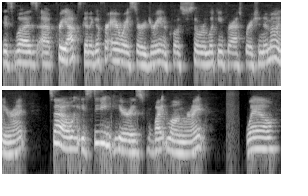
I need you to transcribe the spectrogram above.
this was uh, pre-op, it's gonna go for airway surgery. And of course, so we're looking for aspiration pneumonia, right? So what you see here is white lung, right? Well,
